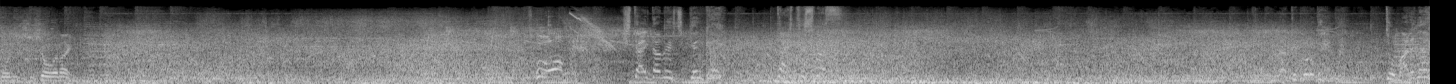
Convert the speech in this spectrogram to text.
行に支障はない。機体ダメージ限界。脱出します。こんなところで止まれない。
